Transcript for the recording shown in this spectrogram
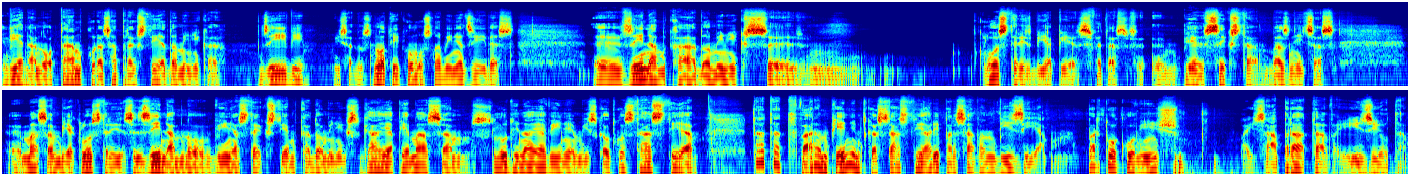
viena no tām, kuras aprakstīja Dominika dzīvi, visādus notikumus no viņa dzīves. Zinām, ka Dominiks klosteris bija pie Svētās, pie Siksta baznīcas. Māsām bija klosteris, zinām no viņas tekstiem, ka Dominiks gāja pie māsām, sludināja viņiem, visu kaut ko stāstīja. Tātad varam pieņemt, ka stāstīja arī par savām vīzijām, par to, ko viņš vai saprātā, vai izjūta.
